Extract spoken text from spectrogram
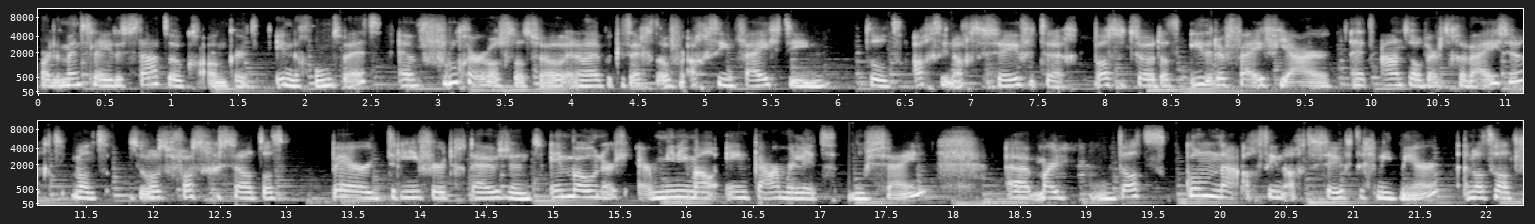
parlementsleden staat ook geankerd in de grondwet. En vroeger was dat zo, en dan heb ik het echt over 1815 tot 1878, was het zo dat iedere vijf jaar het aantal werd gewijzigd. Want er was vastgesteld dat per 43.000 inwoners er minimaal één Kamerlid moest zijn. Uh, maar dat kon na 1878 niet meer. En dat had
